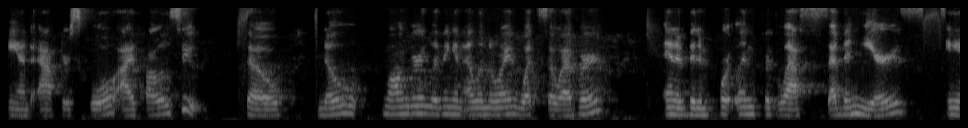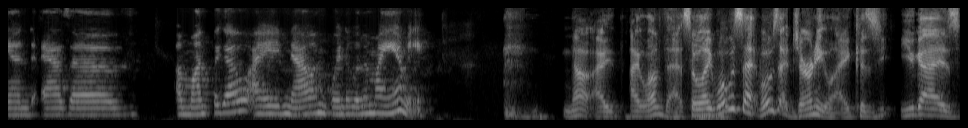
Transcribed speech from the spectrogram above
And after school, I followed suit. So no longer living in Illinois whatsoever, and have been in Portland for the last seven years. And as of a month ago, I now am going to live in Miami. No, I I love that. So like, what was that? What was that journey like? Because you guys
